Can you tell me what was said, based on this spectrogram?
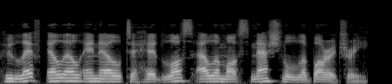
who left LLNL to head Los Alamos National Laboratory.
